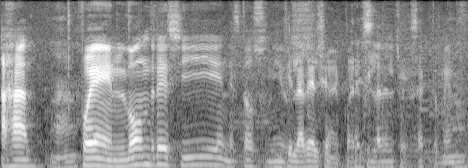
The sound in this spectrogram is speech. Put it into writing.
Ajá. Ajá. Fue en Londres y en Estados Unidos. Filadelfia, me En parece. Filadelfia, exactamente. Ajá.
